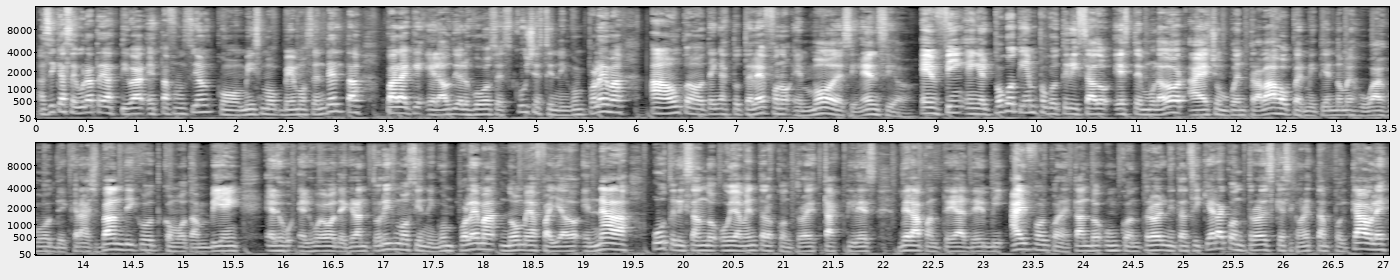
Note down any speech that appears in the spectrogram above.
Así que asegúrate de activar esta función, como mismo vemos en Delta, para que el audio del juego se escuche sin ningún problema, aun cuando tengas tu teléfono en modo de silencio. En fin, en el poco tiempo que he utilizado este emulador, ha hecho un buen trabajo permitiéndome jugar juegos de Crash Bandicoot, como también el, el, juego de Gran Turismo sin ningún problema. No me ha fallado en nada, utilizando obviamente los controles táctiles de la pantalla de mi iPhone, conectando un control, ni tan siquiera controles que se conectan por cable,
